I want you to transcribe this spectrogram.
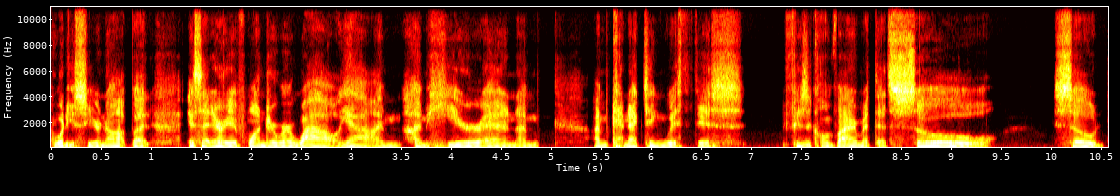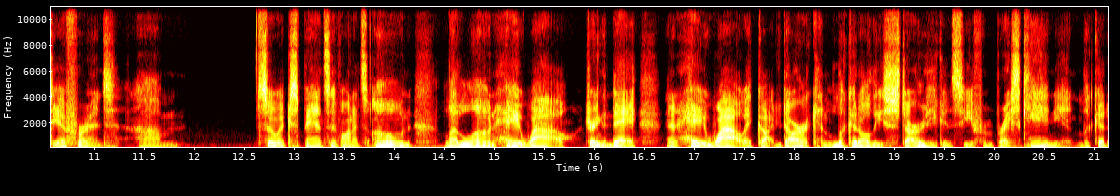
What do you see or not? But it's that area of wonder where, wow, yeah, I'm I'm here and I'm I'm connecting with this physical environment that's so so different um, so expansive on its own let alone hey wow during the day and hey wow it got dark and look at all these stars you can see from bryce canyon. Look at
